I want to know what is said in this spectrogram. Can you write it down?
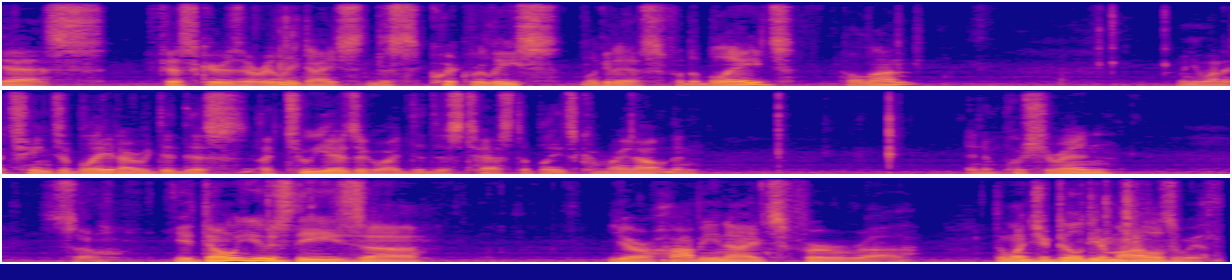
Yes, Fiskars are really nice. And this quick release, look at this, for the blades. Hold on. When you want to change the blade, I did this, like two years ago I did this test. The blades come right out and then, and then push her in. So, you don't use these, uh, your hobby knives for uh, the ones you build your models with.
